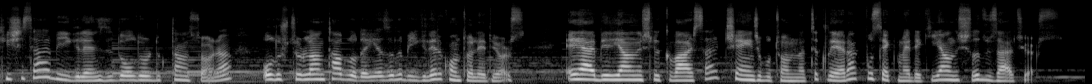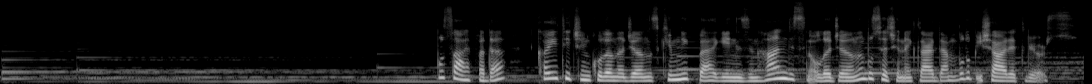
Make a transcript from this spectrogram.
Kişisel bilgilerinizi doldurduktan sonra oluşturulan tabloda yazılı bilgileri kontrol ediyoruz. Eğer bir yanlışlık varsa Change butonuna tıklayarak bu sekmedeki yanlışlığı düzeltiyoruz. Bu sayfada kayıt için kullanacağınız kimlik belgenizin hangisinin olacağını bu seçeneklerden bulup işaretliyoruz.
